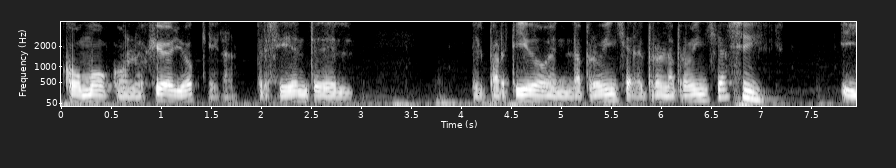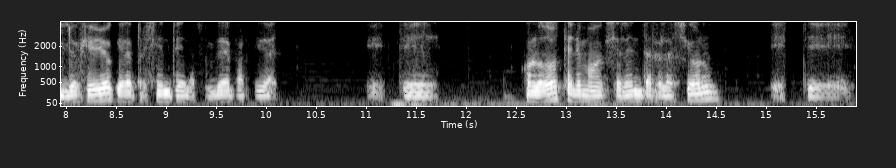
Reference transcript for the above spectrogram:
como con los Gioio, que era presidente del, del partido en la provincia, del PRO en la provincia, sí. y los Gioio, que era presidente de la Asamblea Partidaria. Este, con los dos tenemos excelente relación, este,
